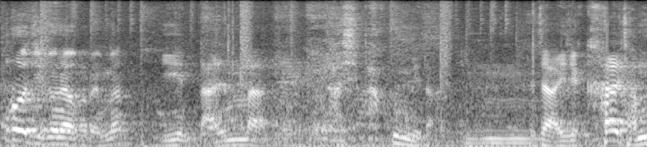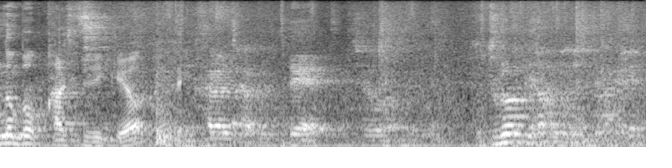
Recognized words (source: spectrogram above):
부러지거나 그러면 이 날만 다시 바꿉니다. 자, 이제 칼 잡는 법 가르쳐 드릴게요. 칼을 잡을 때 부드럽게 잡는 거예요.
